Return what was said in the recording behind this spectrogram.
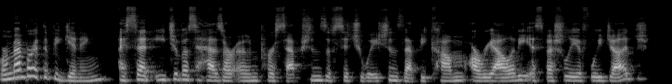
Remember at the beginning, I said each of us has our own perceptions of situations that become our reality, especially if we judge?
